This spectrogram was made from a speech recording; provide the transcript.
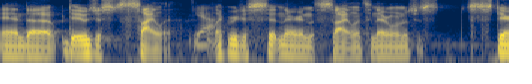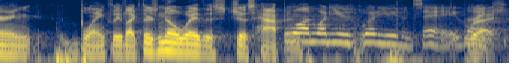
and uh it was just silent. Yeah. Like we were just sitting there in the silence and everyone was just staring blankly like there's no way this just happened. Well, and what do you what do you even say? Like, Right.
